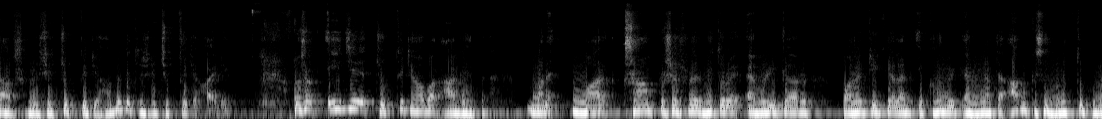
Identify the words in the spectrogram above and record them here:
তার সঙ্গে সেই চুক্তিটি হবে, কিন্তু সেই চুক্তিটি হয়নি। দর্শক, এই যে চুক্তিটি হবার আগে মানে ট্রাম্প প্রশাসনের ভিতরে আমেরিকার পলিটিক্যাল অ্যান্ড ইকোনমিক অ্যারিনাতে আরও কিছু গুরুত্বপূর্ণ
